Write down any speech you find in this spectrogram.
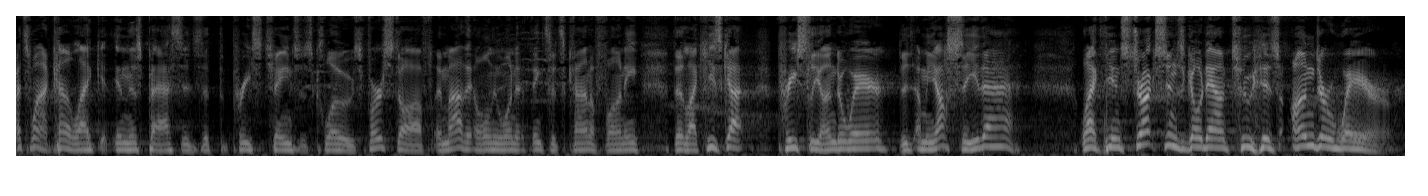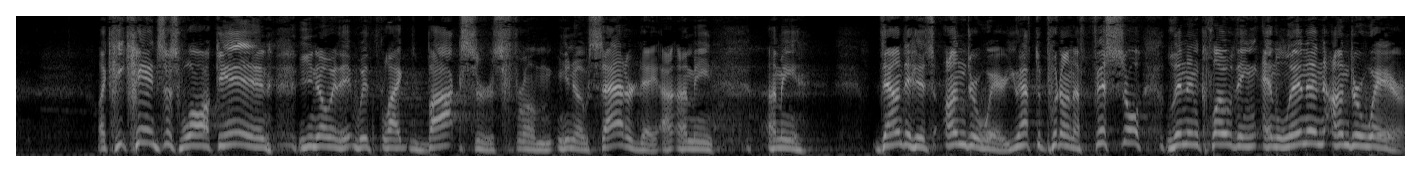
That's why I kind of like it in this passage that the priest changes clothes. First off, am I the only one that thinks it's kind of funny that, like, he's got priestly underwear? I mean, y'all see that? Like, the instructions go down to his underwear. Like he can't just walk in, you know, with like boxers from, you know, Saturday. I, I mean, I mean, down to his underwear. You have to put on official linen clothing and linen underwear.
